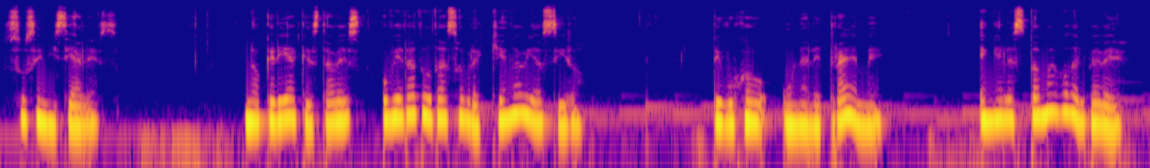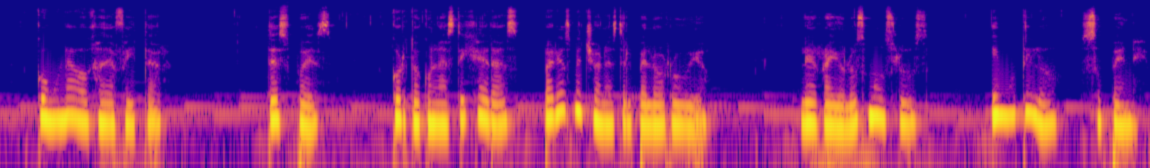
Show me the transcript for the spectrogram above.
sus iniciales. No quería que esta vez hubiera dudas sobre quién había sido. Dibujó una letra M en el estómago del bebé con una hoja de afeitar. Después, cortó con las tijeras varios mechones del pelo rubio, le rayó los muslos y mutiló su pene.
